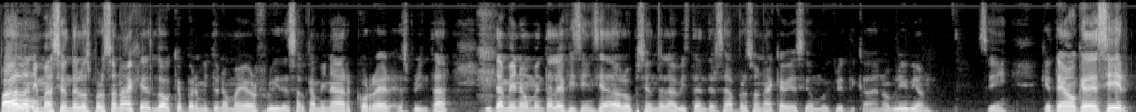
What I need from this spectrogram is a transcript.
para la Oh. animación de los personajes, lo que permite una mayor fluidez al caminar, correr, sprintar y también aumenta la eficiencia de la opción de la vista en tercera persona que había sido muy criticada en Oblivion, ¿sí? Que tengo que decir,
